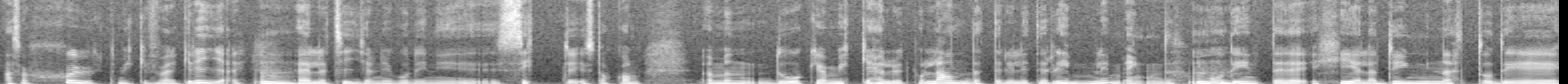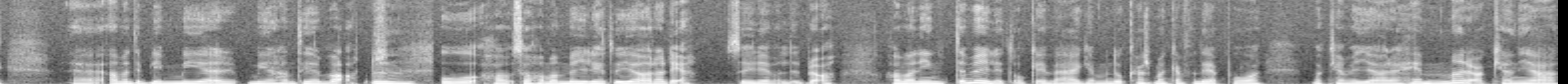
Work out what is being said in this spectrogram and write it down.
alltså sjukt mycket fyrverkerier. Mm. Eller tidigare när jag bodde inne i city i Stockholm. Ja, men då åker jag mycket hellre ut på landet där det är lite rimlig mängd. Mm. Och det är inte hela dygnet och det är eh, ja, men det blir mer, mer hanterbart. Mm. Och ha, så har man möjlighet att göra det så är det väldigt bra. Har man inte möjlighet att åka iväg, men då kanske man kan fundera på vad kan vi göra hemma då? Kan jag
